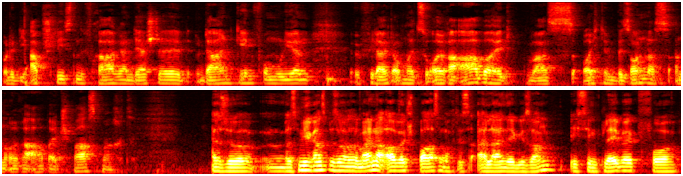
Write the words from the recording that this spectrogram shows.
oder die abschließende Frage an der Stelle dahingehend formulieren, vielleicht auch mal zu eurer Arbeit, was euch denn besonders an eurer Arbeit Spaß macht. Also, was mir ganz besonders an meiner Arbeit Spaß macht, ist allein der Gesang. Ich singe Playback vor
